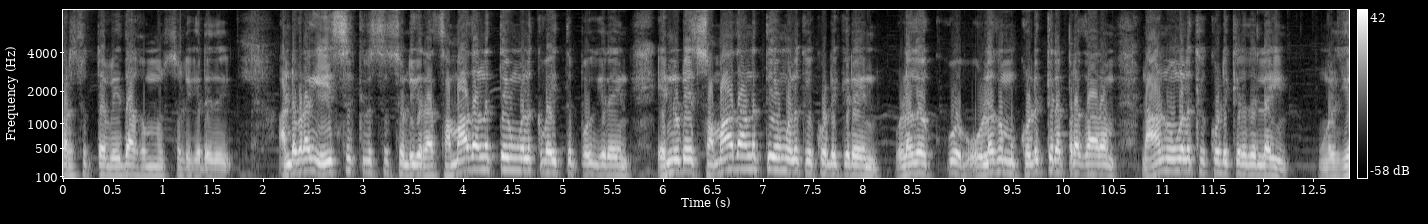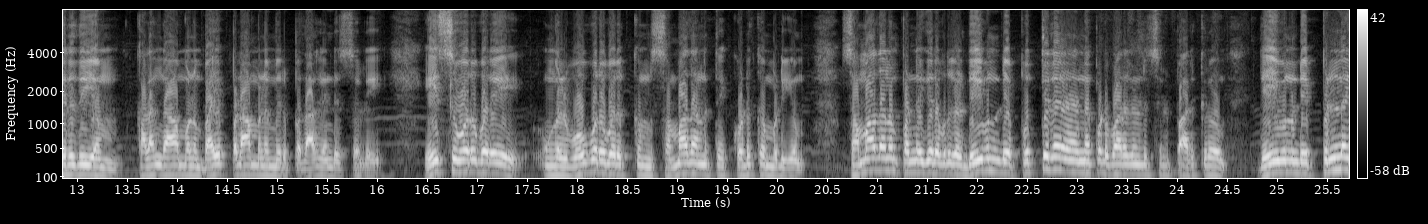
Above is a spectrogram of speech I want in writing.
பரிசுத்த வேதாகமும் சொல்கிறது அண்டவராக இயேசு கிறிஸ்து சொல்லுகிறார் சமாதானத்தை உங்களுக்கு வைத்து போகிறேன் என்னுடைய சமாதானத்தை உங்களுக்கு கொடுக்கிறேன். உலக உலகம் கொடுக்கிற பிரகாரம் நான் உங்களுக்கு கொடுக்கிறதில்லை. உங்கள் இருதயம் கலங்காமலும் பயப்படாமலும் இருப்பதாக என்று சொல்லி இயேசு ஒருவரே உங்கள் ஒவ்வொருவருக்கும் சமாதானத்தை கொடுக்க முடியும். சமாதானம் பண்ணுகிறவர்கள் தெய்வனுடைய புத்திரர் எனப்படுவார்கள் என்று சொல்லி பார்க்கிறோம். தெய்வனுடைய பிள்ளை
